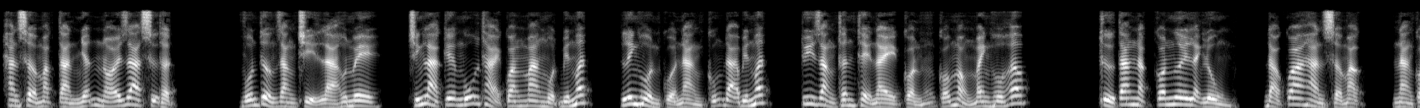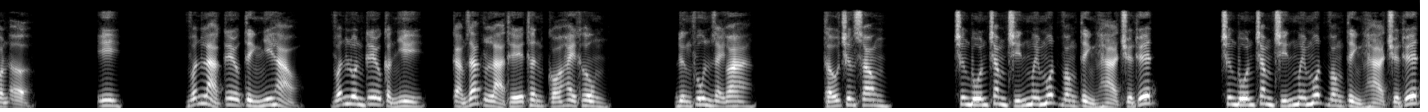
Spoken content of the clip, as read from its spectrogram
Hàn sở mặc tàn nhẫn nói ra sự thật. Vốn tưởng rằng chỉ là hôn mê, chính là kia ngũ thải quang mang một biến mất, linh hồn của nàng cũng đã biến mất, tuy rằng thân thể này còn có mỏng manh hô hấp. Thử tăng nặc con ngươi lạnh lùng, đảo qua hàn sở mặc, nàng còn ở. Y. Vẫn là kêu tình nhi hảo, vẫn luôn kêu cần nhi, cảm giác là thế thân có hay không. Đừng phun dày hoa. Thấu chương xong. Chương 491 vòng tỉnh Hà truyền thuyết. Chương 491 vòng tỉnh Hà truyền thuyết.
